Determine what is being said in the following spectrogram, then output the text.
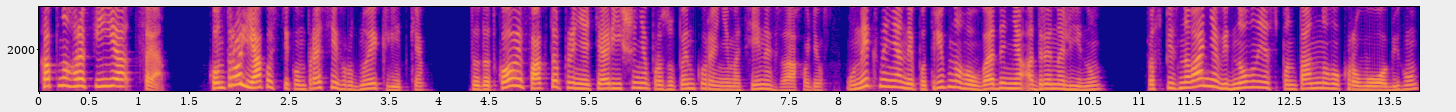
Капнографія це контроль якості компресії грудної клітки, додатковий фактор прийняття рішення про зупинку реанімаційних заходів, уникнення непотрібного введення адреналіну, розпізнавання відновлення спонтанного кровообігу,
